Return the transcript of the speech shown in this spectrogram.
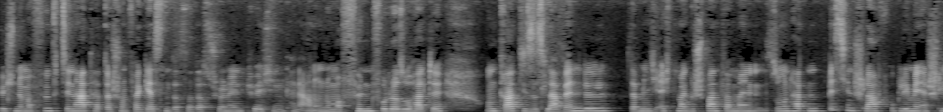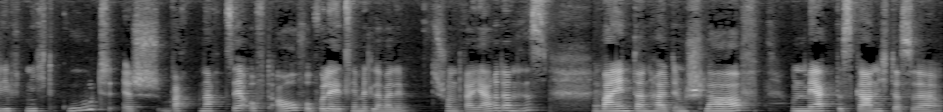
Türchen Nummer 15 hat, hat er schon vergessen, dass er das schon in Türchen, keine Ahnung, Nummer 5 oder so hatte. Und gerade dieses Lavendel, da bin ich echt mal gespannt, weil mein Sohn hat ein bisschen Schlafprobleme. Er schläft nicht gut. Er wacht nachts sehr oft auf, obwohl er jetzt ja mittlerweile schon drei Jahre dann ist. Weint dann halt im Schlaf und merkt es gar nicht, dass er,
